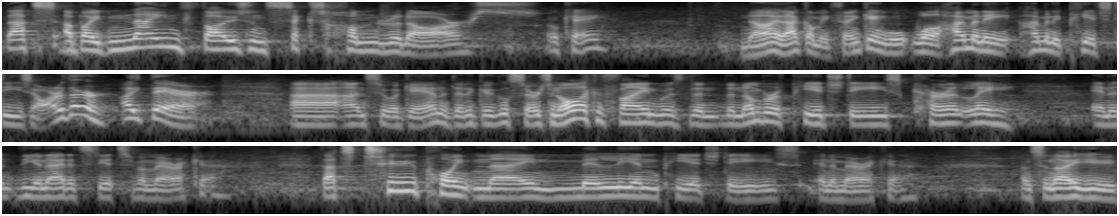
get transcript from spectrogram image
that's about 9,600 hours, okay? Now that got me thinking, well, how many, how many PhDs are there out there? Uh, and so again, I did a Google search, and all I could find was the, the number of PhDs currently in the United States of America. That's 2.9 million PhDs in America. And so now you,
